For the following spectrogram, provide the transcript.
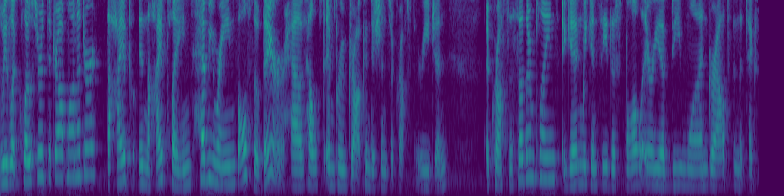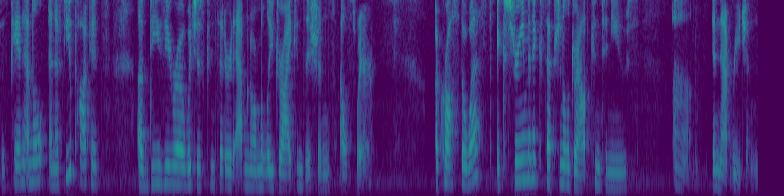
we look closer at the drought monitor, the high, in the high plains, heavy rains also there have helped improve drought conditions across the region. Across the southern plains, again, we can see the small area of D1 drought in the Texas Panhandle and a few pockets of D0, which is considered abnormally dry conditions elsewhere. Across the west, extreme and exceptional drought continues um, in that region.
